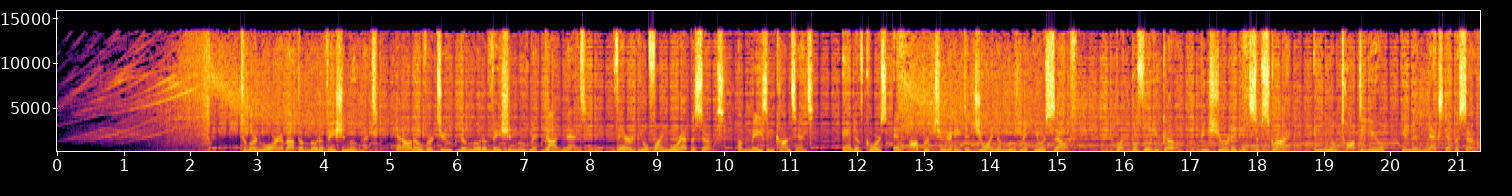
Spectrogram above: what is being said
To learn more about the Motivation Movement, head on over to themotivationmovement.net. There, you'll find more episodes, amazing content, and of course, an opportunity to join the movement yourself. But before you go, be sure to hit subscribe, and we'll talk to you in the next episode.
